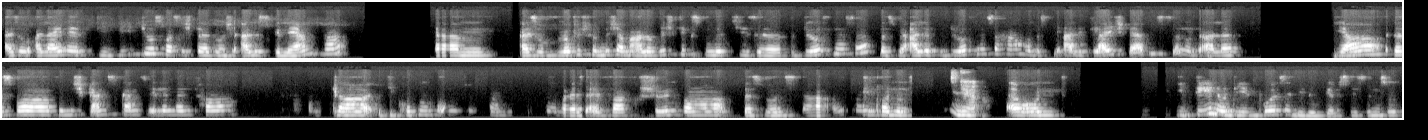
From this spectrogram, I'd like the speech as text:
also alleine die Videos, was ich dadurch alles gelernt habe, ähm, also wirklich für mich am allerwichtigsten mit diese Bedürfnisse, dass wir alle Bedürfnisse haben und dass die alle gleichwertig sind und alle, ja, das war für mich ganz, ganz elementar. Und klar, die Gruppengröße fand ich weil es einfach schön war, dass wir uns da austauschen konnten. Ja. Und die Ideen und die Impulse, die du gibst, die sind so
